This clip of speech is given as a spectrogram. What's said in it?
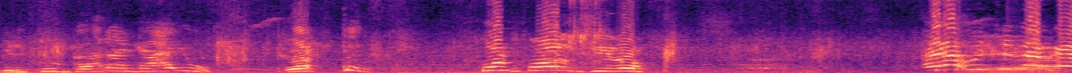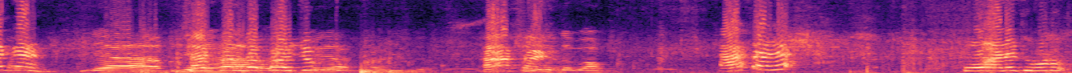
બીજું ગાના ગાયું. કોણ બોલ શીરો. અરે હું કાકા. દબાવજો. હા દબાવ. પાણી થોડું.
